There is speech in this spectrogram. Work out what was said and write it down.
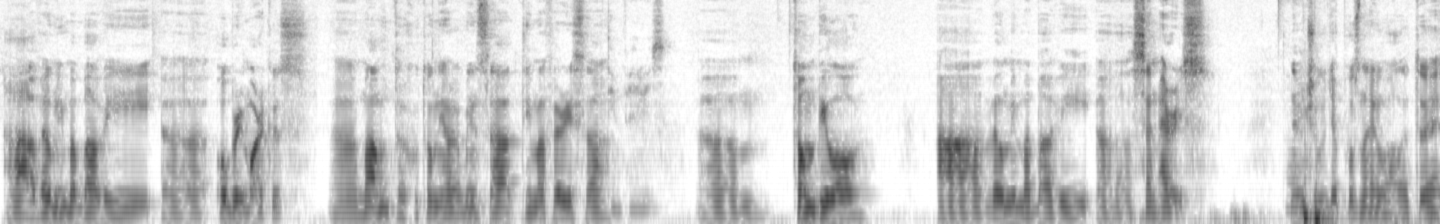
A veľmi ma baví uh, Aubrey Marcus, uh, mám trochu Tonyho Robinsa, Tima Ferrisa. Tim Ferris. Um, tom bylo a veľmi ma baví uh, Sam Harris. Oh. Neviem, či ľudia poznajú, ale to je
